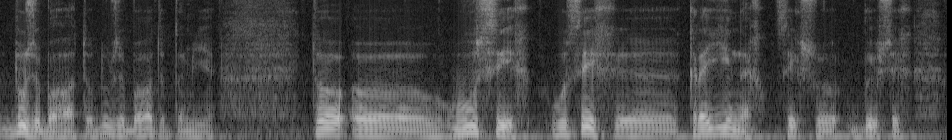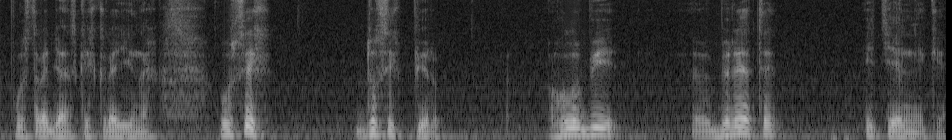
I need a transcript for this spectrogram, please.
дуже багато, дуже багато там є. То в усіх, в усіх країнах, цих, що бивших пострадянських країнах, у всіх до сих пір голубі берети і тельники.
